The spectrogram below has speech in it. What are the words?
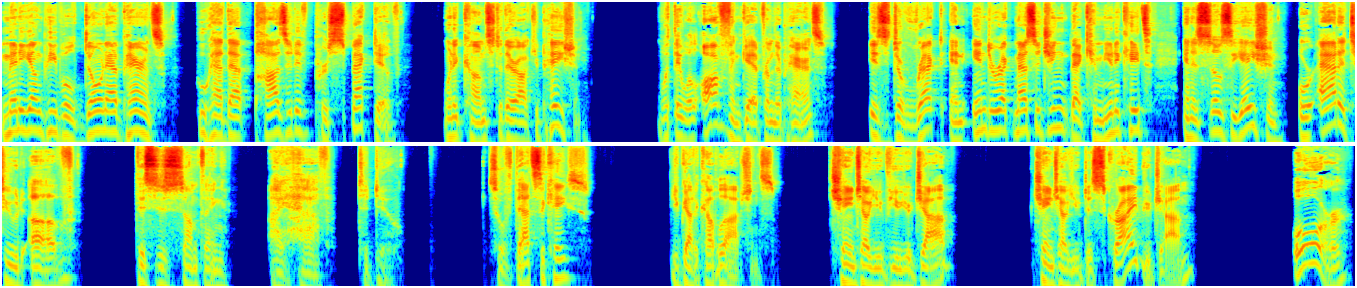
many young people don't have parents who have that positive perspective when it comes to their occupation. What they will often get from their parents is direct and indirect messaging that communicates an association or attitude of this is something I have to do. So if that's the case, you've got a couple of options. Change how you view your job, change how you describe your job, or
